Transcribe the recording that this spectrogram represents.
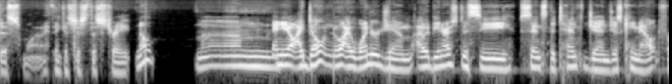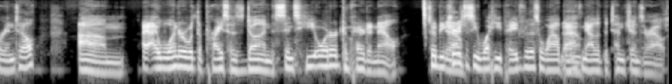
this one. I think it's just the straight. Nope. Um, And you know, I don't know. I wonder, Jim. I would be interested to see since the tenth gen just came out for Intel. Um, I, I wonder what the price has done since he ordered compared to now. So I'd be Yeah. curious to see what he paid for this a while back. Yeah. Now that the tenth gens are out,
